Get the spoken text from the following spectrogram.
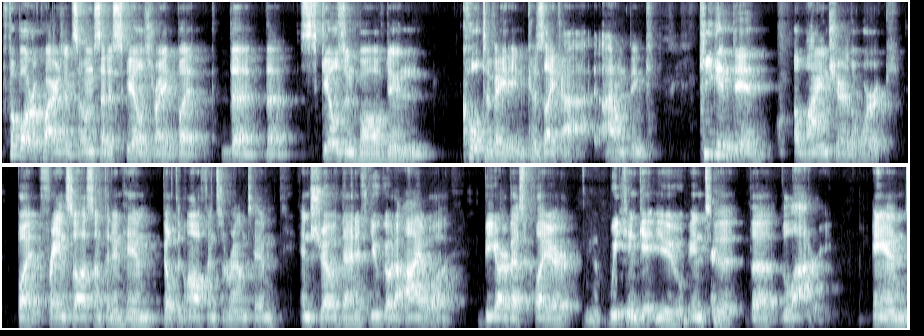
football requires its own set of skills, right? But the the skills involved in cultivating, because like I, I don't think Keegan did a lion's share of the work, but Fran saw something in him, built an offense around him, and showed that if you go to Iowa be our best player, yeah. we can get you into the, the lottery. And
